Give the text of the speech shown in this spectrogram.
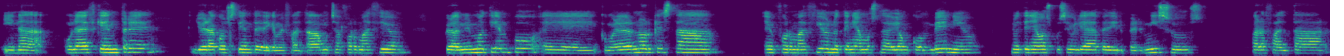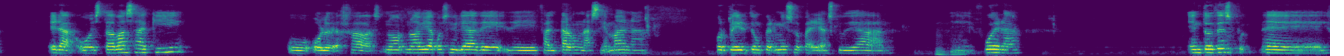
Y nada, una vez que entré, yo era consciente de que me faltaba mucha formación pero al mismo tiempo, eh, como era una orquesta en formación, no teníamos todavía un convenio, no teníamos posibilidad de pedir permisos para faltar. Era o estabas aquí o, lo dejabas. No, no había posibilidad de, faltar una semana por pedirte un permiso para ir a estudiar eh, fuera. Entonces, eh,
